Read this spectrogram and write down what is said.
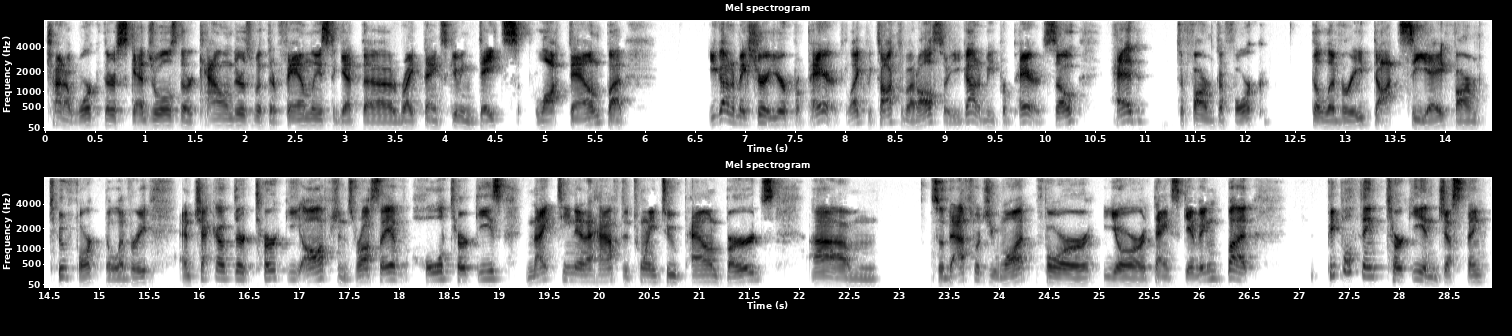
trying to work their schedules, their calendars with their families to get the right Thanksgiving dates locked down. But you got to make sure you're prepared. Like we talked about, also, you got to be prepared. So head to farm to fork delivery.ca farm to fork delivery and check out their turkey options ross they have whole turkeys 19 and a half to 22 pound birds um, so that's what you want for your thanksgiving but people think turkey and just think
